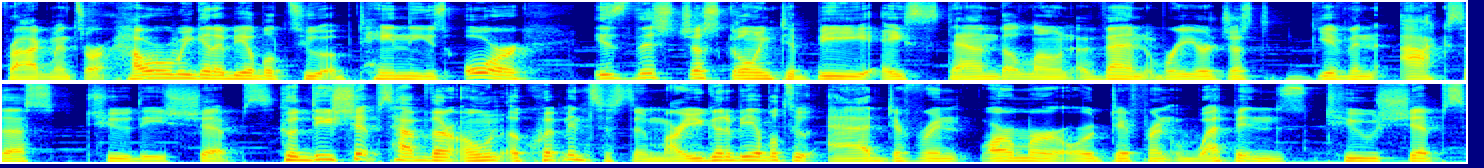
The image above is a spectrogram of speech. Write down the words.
fragments? Or how are we going to be able to obtain these? Or is this just going to be a standalone event where you're just given access to these ships? Could these ships have their own equipment system? Are you going to be able to add different armor or different weapons to ships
